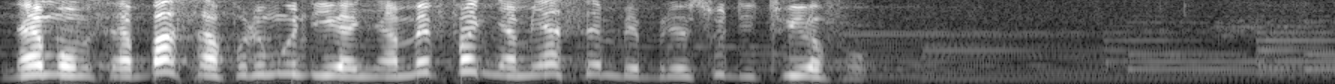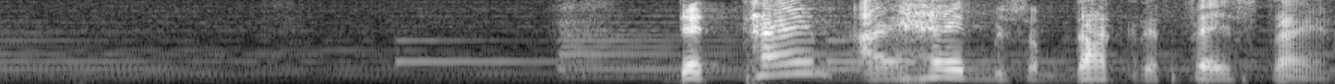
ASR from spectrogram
na mmom sɛ ɛba safo no mu deɛ nyame fa nyame asɛm bebree so de tuefo The time I heard Bishop Dag the first time,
